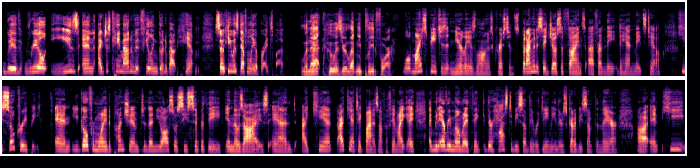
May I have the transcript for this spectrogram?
with real ease, and I just came out of it feeling good about him. So he was definitely a bright spot. Lynette, who is your Let Me Plead for? Well, my speech isn't nearly as long as Kristen's, but I'm going to say Joseph Fiennes uh, from the, the Handmaid's Tale. He's so creepy. And you go from wanting to punch him to then you also see sympathy in those eyes. And I can't I can't take my eyes off of him. I I, I mean every moment I think there has to be something redeeming. There's got to be something there. Uh, and he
